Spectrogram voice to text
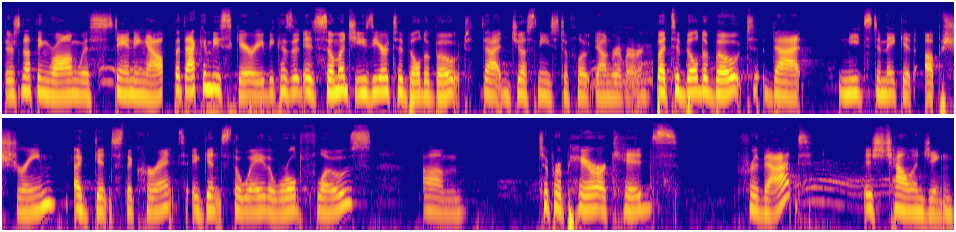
There's nothing wrong with standing out, but that can be scary because it is so much easier to build a boat that just needs to float downriver. But to build a boat that needs to make it upstream against the current, against the way the world flows, um, to prepare our kids for that is challenging.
